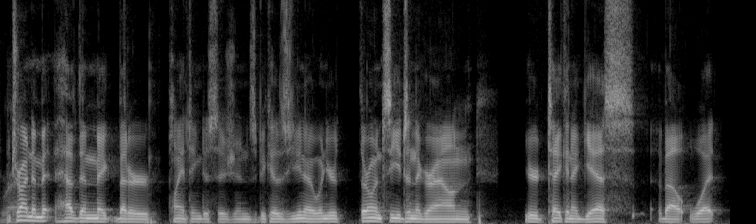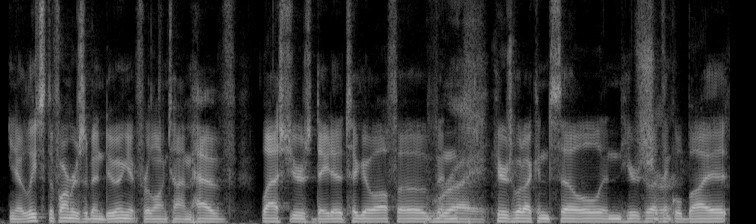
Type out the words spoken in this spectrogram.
right. trying to have them make better planting decisions because you know when you're throwing seeds in the ground, you're taking a guess about what you know. At least the farmers have been doing it for a long time. Have last year's data to go off of and right. here's what I can sell and here's sure. what I think will buy it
